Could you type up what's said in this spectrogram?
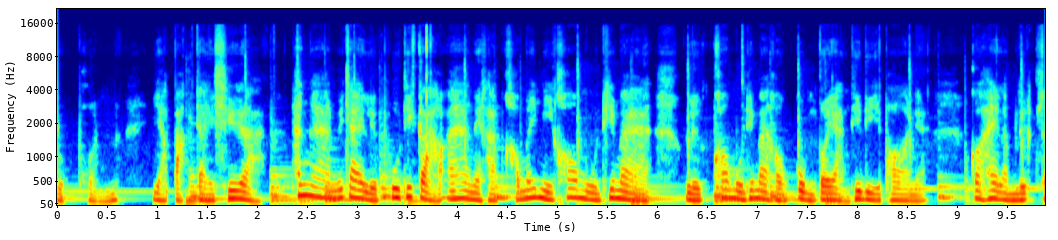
รุปผล อย่าปักใจเชื่อ ถ้างานวิจัยหรือผู้ที่กล่าวอ้างเนี่ยครับเขาไม่มีข้อมูลที่มา หรือข้อมูลที่มาของกลุ่มตัวอย่างที่ดีพอเนี่ยก็ให้ลำลึกเส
